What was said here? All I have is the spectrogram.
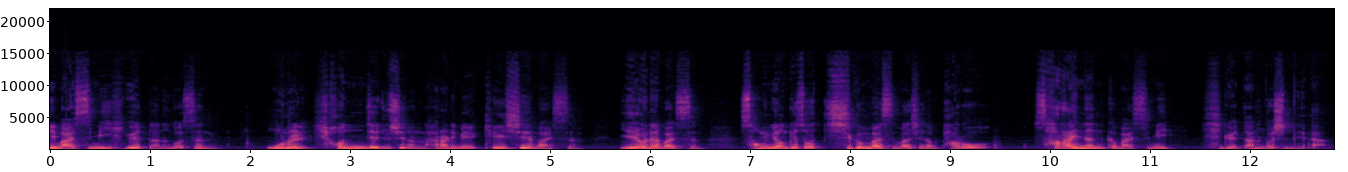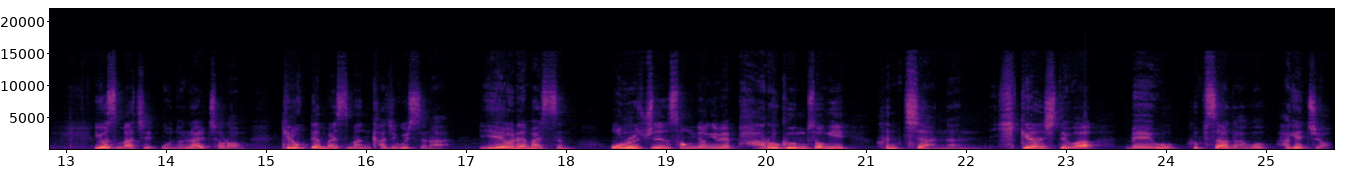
이 말씀이 희귀했다는 것은 오늘 현재 주시는 하나님의 계시의 말씀, 예언의 말씀, 성령께서 지금 말씀하시는 바로 살아있는 그 말씀이 희귀했다는 것입니다. 이것은 마치 오늘날처럼 기록된 말씀만 가지고 있으나 예언의 말씀, 오늘 주신 성령님의 바로 그 음성이 흔치 않는 희귀한 시대와 매우 흡사하다고 하겠죠.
